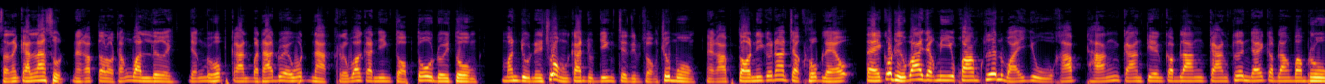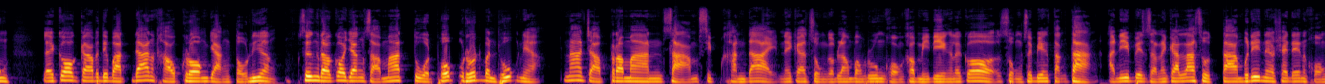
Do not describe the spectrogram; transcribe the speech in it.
สถานการณ์ล่าสุดนะครับตลอดทั้งวันเลย ยังไม่พบการปะทะด้วยอาวุธหนัก หรือว่าการยิงตอบโต้โดยตรง มันอยู่ในช่วงของการหยุดยิง 72 ชั่วโมงนะครับ ตอนนี้ก็น่าจะครบแล้ว แต่ก็ถือว่ายังมีความเคลื่อนไหวอยู่ครับ ทั้งการเตรียมกำลัง การเคลื่อนย้ายกำลังบำรุง และก็การปฏิบัติด้านข่าวกรองอย่างต่อเนื่อง ซึ่งเราก็ยังสามารถตรวจพบรถบรรทุกเนี่ยน่าจะประมาณ 30 คันได้ ในการส่งกำลังบำรุงของขมรเอง แล้วก็ส่งเสบียงต่างๆ อันนี้เป็นสถานการณ์ล่าสุดตามพื้นที่แนวชายแดนของ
